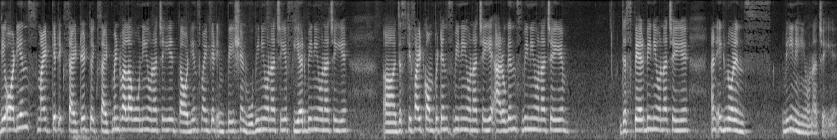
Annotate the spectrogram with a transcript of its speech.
the audience might get excited तो एक्साइटमेंट वाला वो नहीं होना चाहिए। The audience might get impatient वो भी नहीं होना चाहिए। फियर भी नहीं होना चाहिए। जस्टिफाइड कॉम्पिटेंस भी नहीं होना चाहिए। एरोगेंस भी नहीं होना चाहिए। डिस्पेयर भी नहीं होना चाहिए। एंड इग्नोरेंस भी नहीं होना चाहिए।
